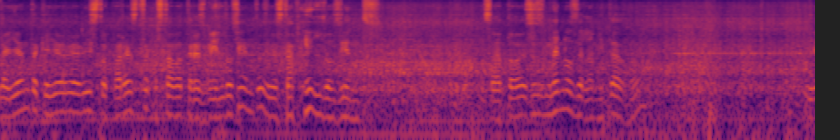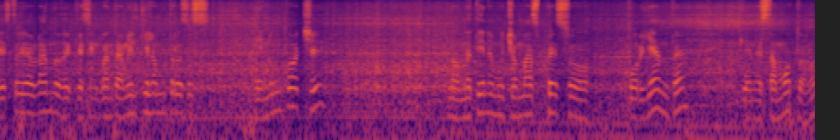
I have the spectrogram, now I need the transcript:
la llanta que yo había visto para esta costaba 3200 y esta 1200. O sea, todo eso es menos de la mitad, ¿no? Y estoy hablando de que 50.000 kilómetros es en un coche donde tiene mucho más peso por llanta que en esta moto, ¿no?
